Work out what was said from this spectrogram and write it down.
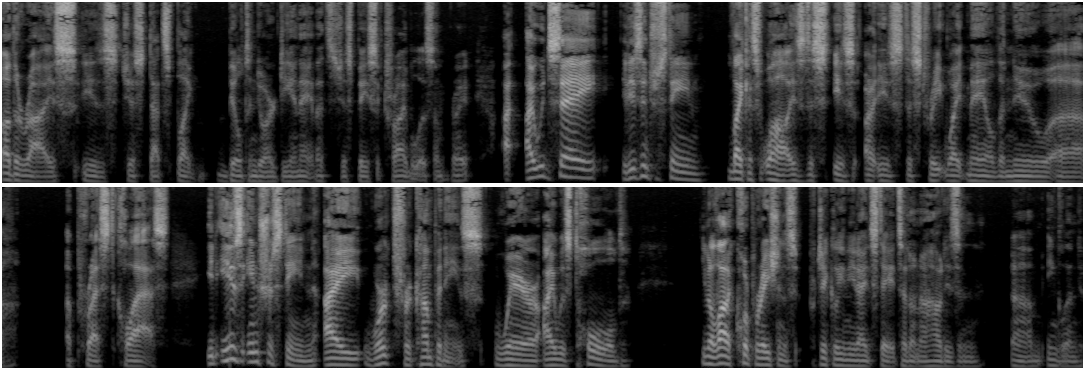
otherize is just that's like built into our DNA. That's just basic tribalism, right? I, I would say it is interesting. Like as well, is this is uh, is the straight white male the new uh oppressed class? It is interesting. I worked for companies where I was told, you know, a lot of corporations, particularly in the United States. I don't know how it is in um, England.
